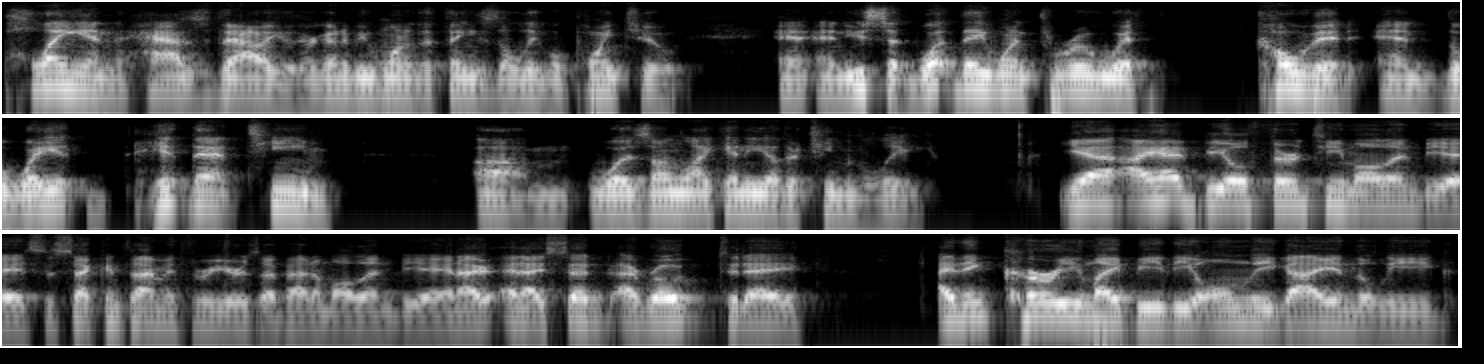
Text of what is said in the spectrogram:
plan has value. They're going to be one of the things the league will point to. And, and you said what they went through with COVID and the way it hit that team um, was unlike any other team in the league. Yeah, I had Beal third team All NBA. It's the second time in three years I've had him All NBA, and I and I said I wrote today I think Curry might be the only guy in the league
